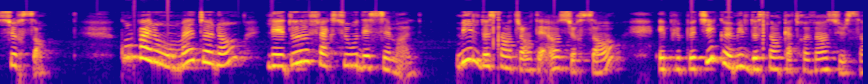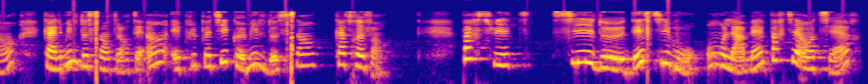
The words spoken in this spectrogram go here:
sur 100. Comparons maintenant les deux fractions décimales. 1231 sur 100 est plus petit que 1280 sur 100 car 1231 est plus petit que 1280. Par suite, si deux décimaux ont la même partie entière,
